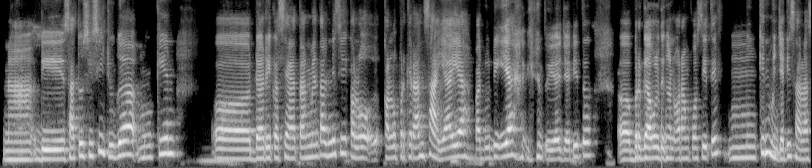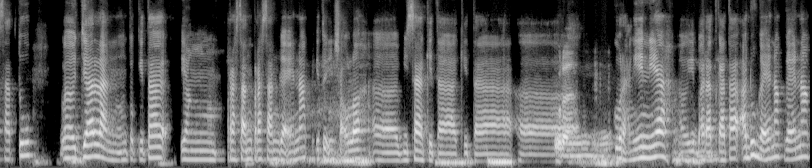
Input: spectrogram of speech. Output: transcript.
Nah, di satu sisi juga mungkin uh, dari kesehatan mental ini sih kalau kalau perkiraan saya ya Pak Dudi ya gitu ya. Jadi itu uh, bergaul dengan orang positif mungkin menjadi salah satu uh, jalan untuk kita yang perasaan-perasaan gak enak itu insya Allah uh, bisa kita kita uh, kurangin. kurangin ya uh, ibarat kata aduh gak enak gak enak.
